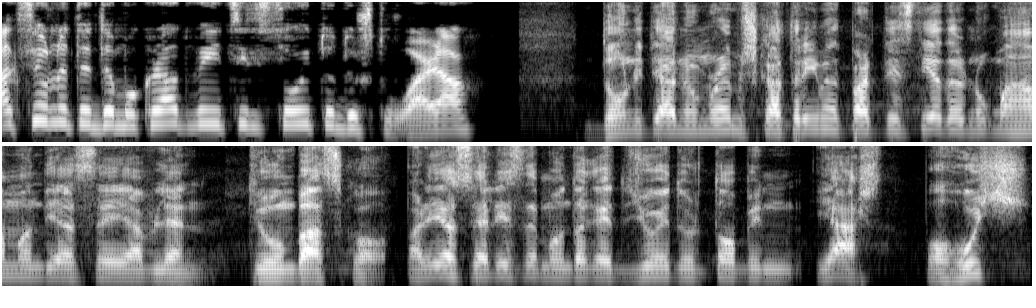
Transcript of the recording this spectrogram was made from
Aksionet e demokratëve i cilësoi të dështuara. Doni t'ia numërojmë shkatërrimet partisë tjetër nuk ma ha mendja se ia vlen t'ju humbas kohë. Partia Socialiste mund ta ketë gjuajtur topin jashtë, po huq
